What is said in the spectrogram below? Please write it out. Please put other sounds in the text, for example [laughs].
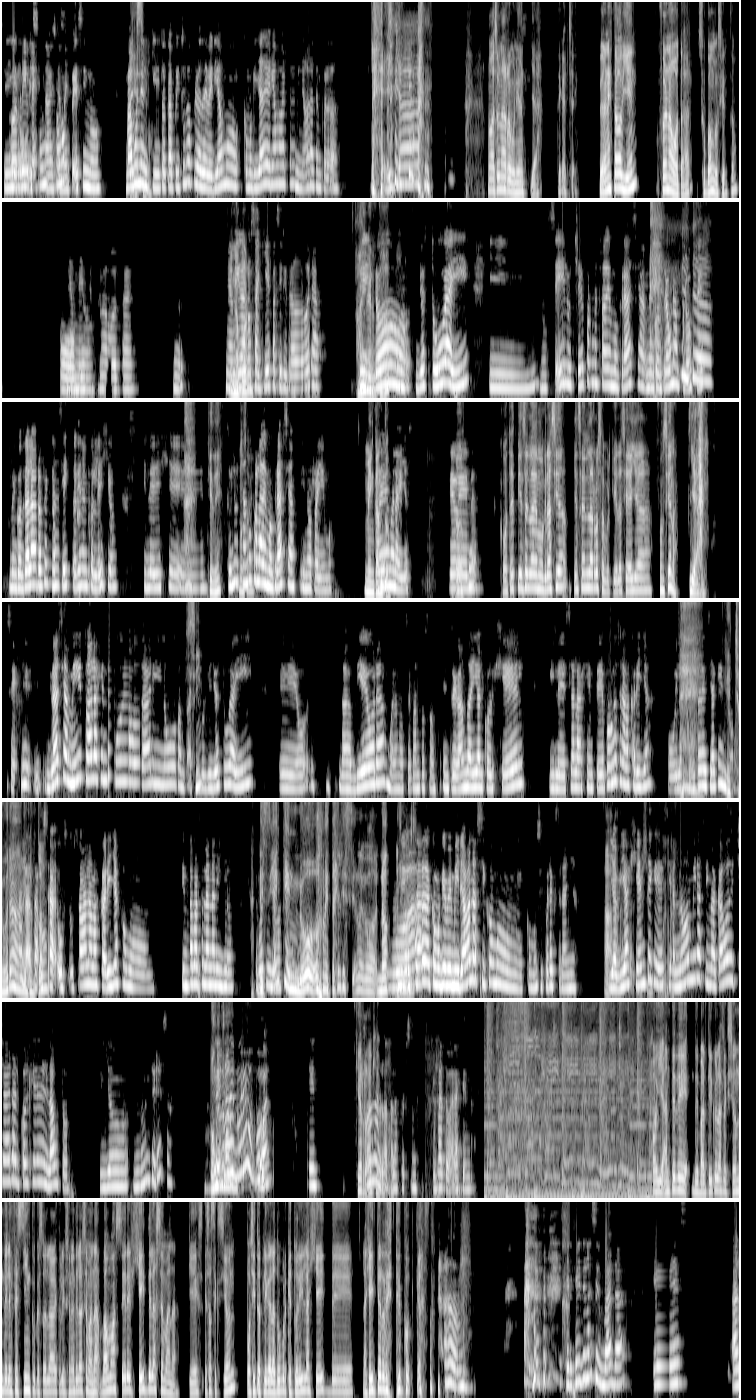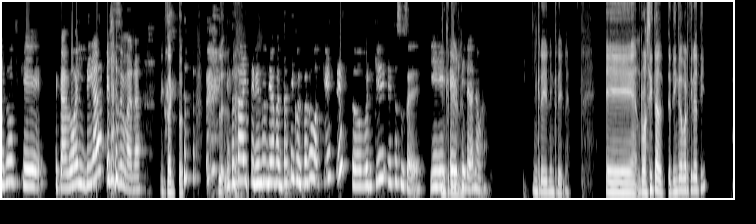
Sí, Horrible somos, pésimos. Vamos en el Pésimo. quinto capítulo, pero deberíamos, como que ya deberíamos haber terminado la temporada. [laughs] ya. [laughs] Vamos a hacer una reunión, ya, te caché. Pero han estado bien, fueron a votar, supongo, ¿cierto? Mi amiga Obvio. va a votar. Mi no amiga por- Rosa aquí es facilitadora. Yo, yo estuve ahí y no sé, luché por nuestra democracia. Me encontré a una [laughs] profe, me encontré a la profe que no hacía historia en el colegio y le dije, estoy luchando por la democracia y nos reímos. Me Fue encantó. maravilloso. Qué bueno. Como ustedes piensan en la democracia, piensan en la rosa, porque gracias a ella funciona. [laughs] Ya. Sí. Sí, Gracias a mí, toda la gente pudo ir a votar y no hubo contagio, Sí. porque yo estuve ahí eh, las 10 horas, bueno, no sé cuántos son, entregando ahí alcohol gel y le decía a la gente, póngase la mascarilla. Uy, la gente [gasps] decía que Qué no. chora, Una me lata. encantó. O sea, us- usaban las mascarillas como sin taparse la nariz. Yo, ¿te puedes subir la Decían que no, [laughs] me estáis diciendo como, no. Sí, o sea, como que me miraban así como, como si fuera extraña. Ah, Y había gente que decía, no, mira, si me acabo de echar alcohol gel en el auto. Y yo, no me interesa. La Echa de nuevo, po. Igual, sí, Qué rabia, una weón. lata las personas. Es para toda la gente. Oye, antes de, de partir con la sección del F5, que son las actualizaciones de la semana, vamos a hacer el hate de la semana, que es esa sección. Posito, explícala tú, porque tú eres la hate de la hater de este podcast. [laughs] [laughs] El hate de la semana es algo que te cagó el día en la semana. Exacto. Y tú estabas teniendo un día fantástico y fue como, ¿qué es esto? ¿Por qué esto sucede? Y el hate de la semana. Increíble, increíble. Eh, Rosita, ¿te tengo que partir a ti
